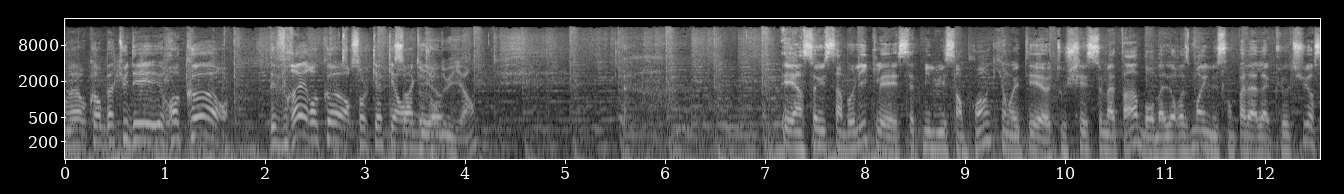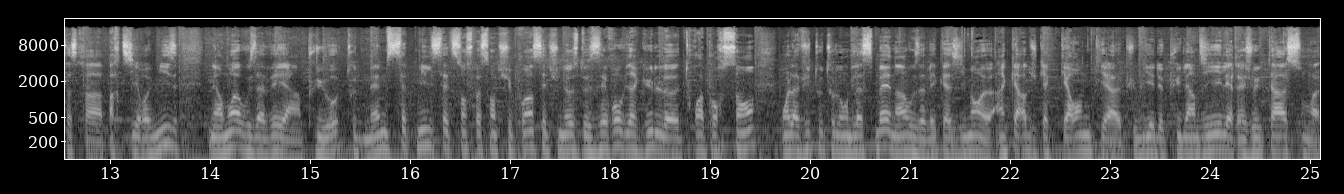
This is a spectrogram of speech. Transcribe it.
On a encore battu des records, des vrais records sur le CAC 40 aujourd'hui. Hein. Et un seuil symbolique, les 7800 points qui ont été euh, touchés ce matin. Bon, malheureusement, ils ne sont pas là à la clôture, ça sera partie remise. Néanmoins, vous avez un plus haut tout de même, 7768 points. C'est une hausse de 0,3%. On l'a vu tout au long de la semaine. Hein. Vous avez quasiment euh, un quart du CAC 40 qui a publié depuis lundi. Les résultats sont euh,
